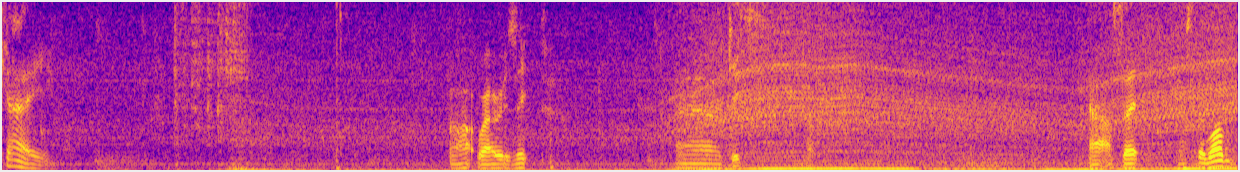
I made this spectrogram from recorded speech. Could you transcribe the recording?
Okay. Right, where is it? Uh, this. That's it. That's the one.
